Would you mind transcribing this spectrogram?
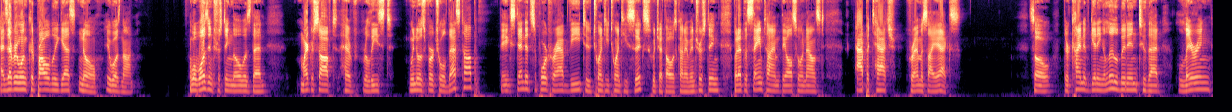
As everyone could probably guess, no, it was not. What was interesting though was that Microsoft have released Windows Virtual Desktop. They extended support for AppV to 2026, which I thought was kind of interesting. But at the same time, they also announced App Attach for MSIX. So they're kind of getting a little bit into that layering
